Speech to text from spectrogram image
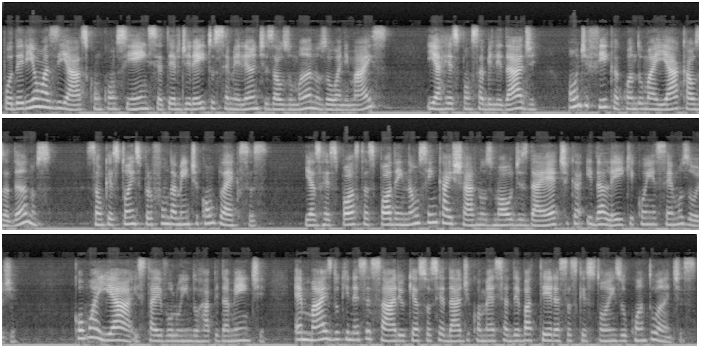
Poderiam as IAs com consciência ter direitos semelhantes aos humanos ou animais? E a responsabilidade? Onde fica quando uma IA causa danos? São questões profundamente complexas, e as respostas podem não se encaixar nos moldes da ética e da lei que conhecemos hoje. Como a IA está evoluindo rapidamente, é mais do que necessário que a sociedade comece a debater essas questões o quanto antes.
